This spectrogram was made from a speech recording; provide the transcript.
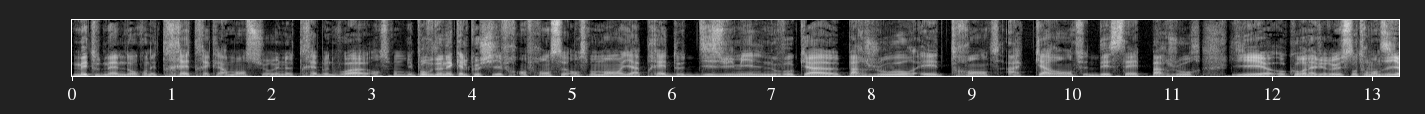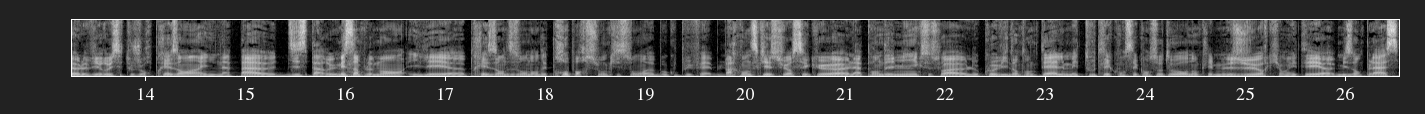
Mais tout de même, donc, on est très très clairement sur une très bonne voie en ce moment. Et pour vous donner quelques chiffres, en France en ce moment, il y a près de 18 000 nouveaux cas par jour et 30 à 40 décès par jour liés au coronavirus. Autrement dit, le virus est toujours présent, hein, il n'a pas disparu, mais simplement il est présent, disons, dans des proportions qui sont beaucoup plus faibles. Par contre, ce qui est sûr, c'est que la pandémie, que ce soit le Covid en tant que tel, mais toutes les conséquences autour, donc les mesures qui ont été euh, mises en place,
